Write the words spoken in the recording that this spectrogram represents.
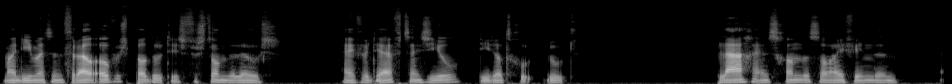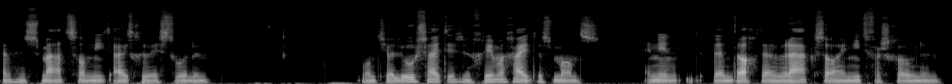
Maar die met een vrouw overspel doet, is verstandeloos. Hij verderft zijn ziel die dat goed doet. Plagen en schande zal hij vinden, en zijn smaad zal niet uitgewist worden. Want jaloersheid is een grimmigheid des mans, en in den dag der wraak zal hij niet verschonen.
